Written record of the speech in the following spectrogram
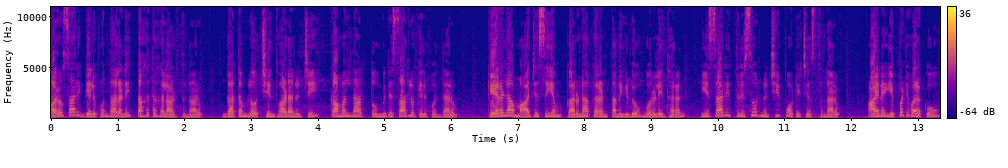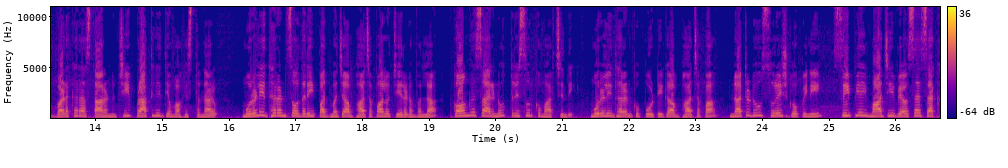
మరోసారి గెలుపొందాలని తహతహలాడుతున్నారు. గతంలో చింద్వాడా నుంచి కమల్నాథ్ తొమ్మిది సార్లు గెలుపొందారు. కేరళ మాజీ సీఎం కరుణాకరణ్ తనయుడు మురళీధరన్ ఈసారి త్రిశూర్ నుంచి పోటీ చేస్తున్నారు. ఆయన ఇప్పటి వరకు వడకరా స్థానం నుంచి ప్రాతినిధ్యం వహిస్తున్నారు. మురళీధరన్ సోదరి పద్మజ భాజపాలో చేరడం వల్ల కాంగ్రెస్ ఆయనను త్రిశూర్కు మార్చింది. మురళీధరన్కు పోటీగా భాజపా నటుడు సురేష్ గోపిని సిపిఐ మాజీ వ్యవసాయ శాఖ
